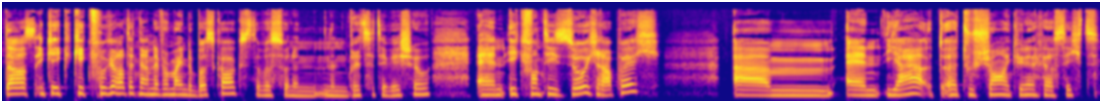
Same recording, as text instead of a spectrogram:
Dat was, ik, ik keek vroeger altijd naar Nevermind the Buzzcocks. Dat was zo'n een, een Britse tv-show. En ik vond die zo grappig. Ehm, en ja, eh, touchant, ik weet niet of je dat zegt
